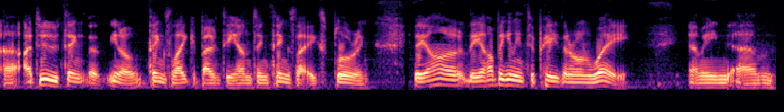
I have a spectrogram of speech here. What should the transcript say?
uh, I do think that you know things like bounty hunting, things like exploring, they are they are beginning to pay their own way. I mean, um,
